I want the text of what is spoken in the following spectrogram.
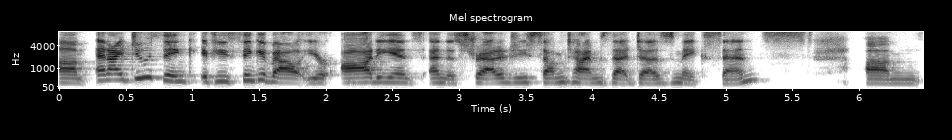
Um, and I do think if you think about your audience and the strategy, sometimes that does make sense. Um,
